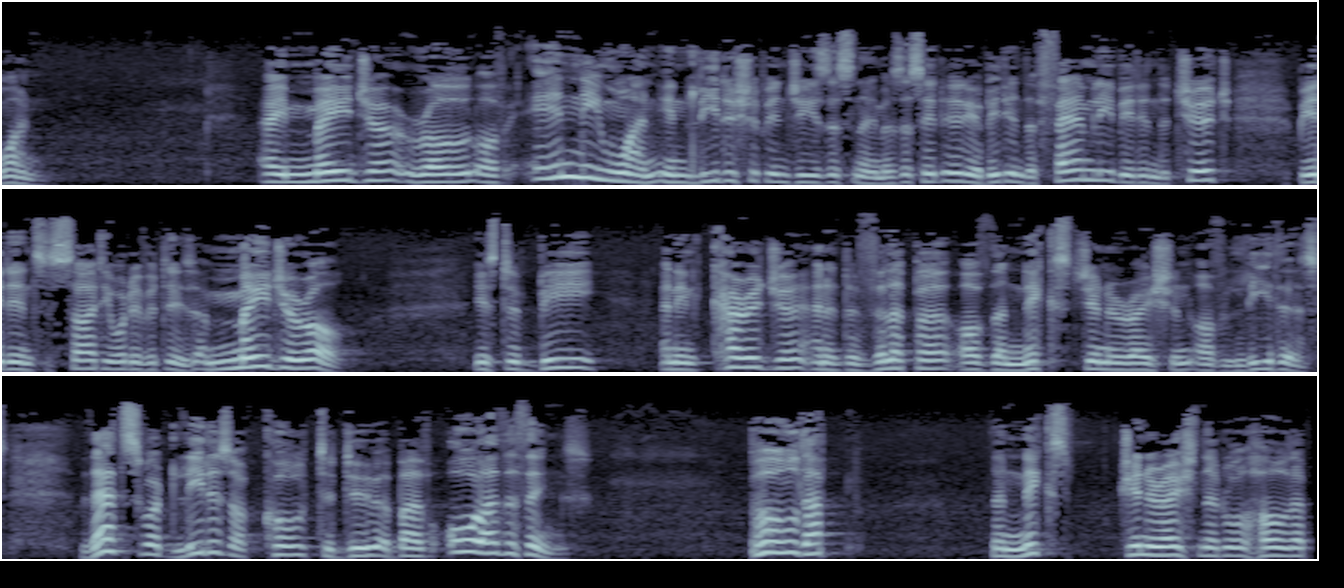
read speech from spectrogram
One, a major role of anyone in leadership in Jesus' name. As I said earlier, be it in the family, be it in the church, be it in society, whatever it is, a major role is to be an encourager and a developer of the next generation of leaders. That's what leaders are called to do above all other things. Build up the next generation that will hold up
